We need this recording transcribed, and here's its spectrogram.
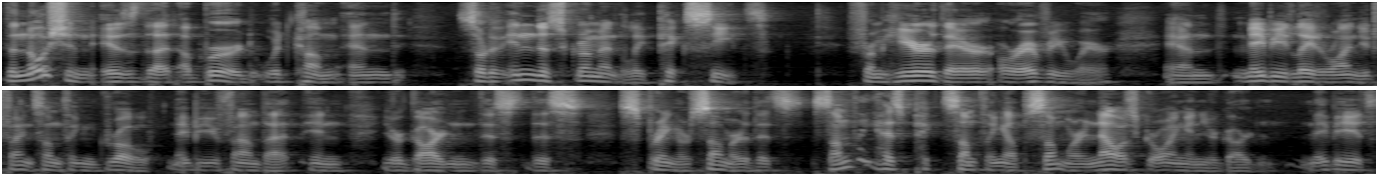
The notion is that a bird would come and sort of indiscriminately pick seeds from here, there, or everywhere. And maybe later on you'd find something grow. Maybe you found that in your garden, this, this spring or summer that something has picked something up somewhere and now it's growing in your garden. Maybe it's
